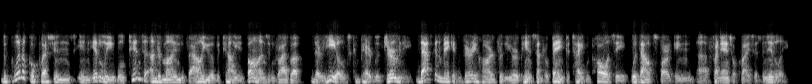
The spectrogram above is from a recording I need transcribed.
the political questions in Italy will tend to undermine the value of Italian bonds and drive up their yields compared with Germany. That's going to make it very hard for the European Central Bank to tighten policy without sparking a financial crisis in Italy.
